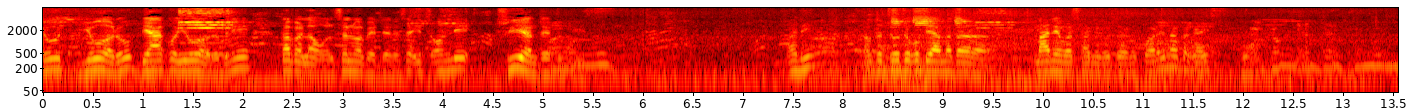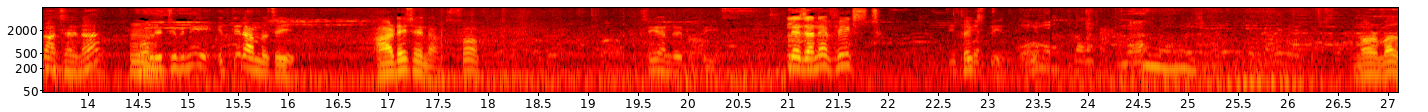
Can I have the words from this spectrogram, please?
यो योहरू बिहाको योहरू पनि तपाईँहरूलाई होलसेलमा भेट्दो रहेछ। It's only three hundred rupees अनि अब त जो जोको बिहामा त मानेवर सानेवर जानु परेन त गाइस छैन? क्वालिटी पनि यति राम्रो छ। हार्डै छैन। सफ्ट थ्री हन्ड्रेड रुपिस ले जाने फिक्स्ड फिक्स नर्मल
